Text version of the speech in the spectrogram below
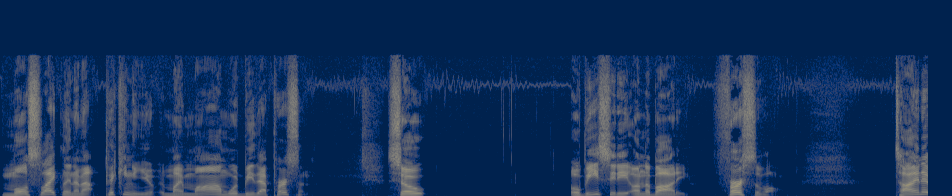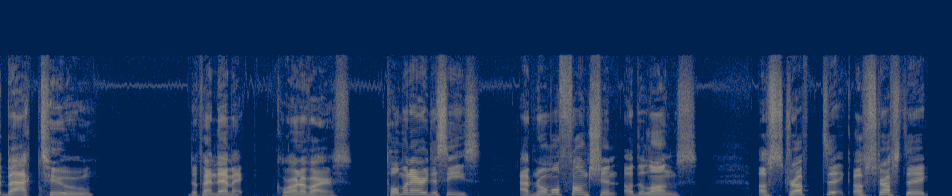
most likely, and I'm not picking you, my mom would be that person. So, obesity on the body, first of all, tying it back to the pandemic, coronavirus, pulmonary disease, abnormal function of the lungs, obstructive, obstructive,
